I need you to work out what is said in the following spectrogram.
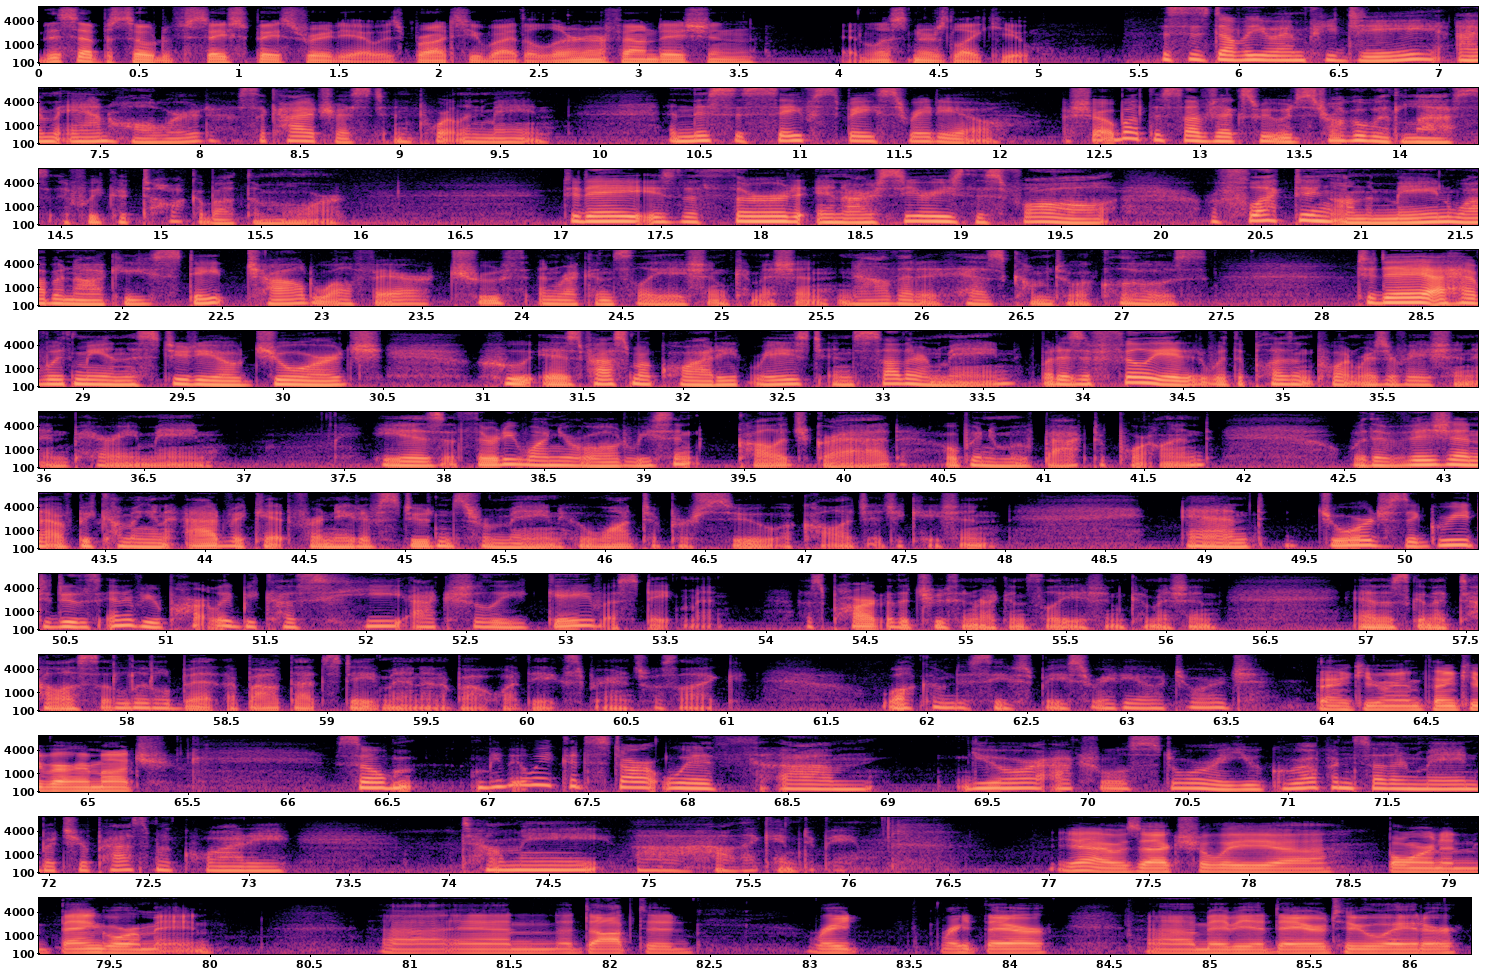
This episode of Safe Space Radio is brought to you by the Learner Foundation and listeners like you. This is WMPG. I'm Anne Hallward, psychiatrist in Portland, Maine. And this is Safe Space Radio, a show about the subjects we would struggle with less if we could talk about them more. Today is the third in our series this fall, reflecting on the Maine Wabanaki State Child Welfare Truth and Reconciliation Commission, now that it has come to a close. Today I have with me in the studio George, who is Passamaquoddy, raised in southern Maine, but is affiliated with the Pleasant Point Reservation in Perry, Maine. He is a 31 year old recent college grad, hoping to move back to Portland, with a vision of becoming an advocate for Native students from Maine who want to pursue a college education. And George has agreed to do this interview partly because he actually gave a statement as part of the Truth and Reconciliation Commission and is going to tell us a little bit about that statement and about what the experience was like. Welcome to Safe Space Radio, George. Thank you, Anne. Thank you very much. So maybe we could start with um, your actual story. You grew up in southern Maine, but you're Passamaquoddy. Tell me uh, how that came to be. Yeah, I was actually uh, born in Bangor, Maine, uh, and adopted right right there. Uh, maybe a day or two later,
